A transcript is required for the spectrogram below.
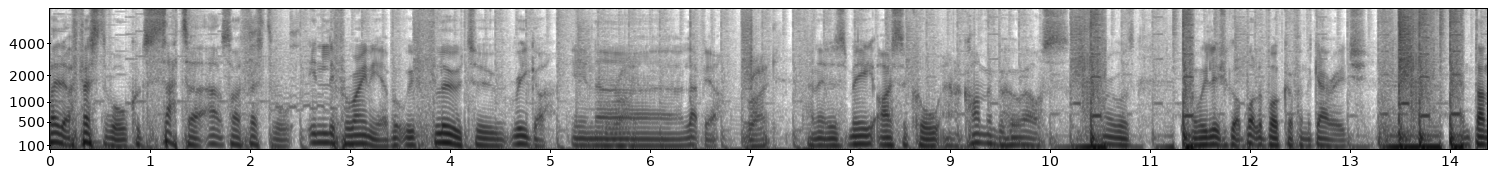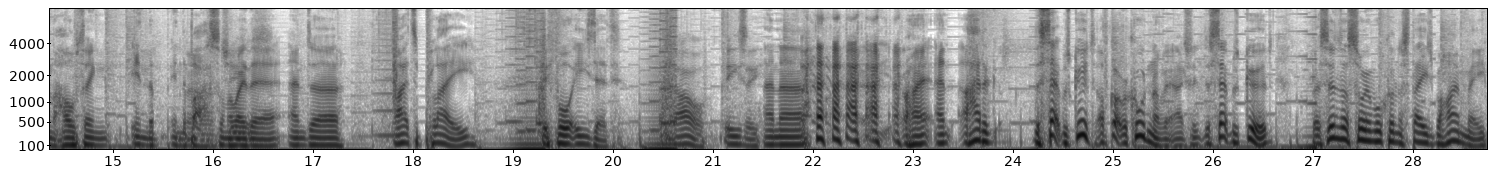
played at a festival called Satta Outside Festival in Lithuania, but we flew to Riga in uh, Latvia, right. and it was me, Icicle, and I can't remember who else. Remember it was. And we literally got a bottle of vodka from the garage and done the whole thing in the in the Oh, bus on the way there. And uh, I had to play before EZ. Oh, easy. and uh, right, and I had a the set was good. I've got a recording of it actually. The set was good, but as soon as I saw him walk on the stage behind me,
